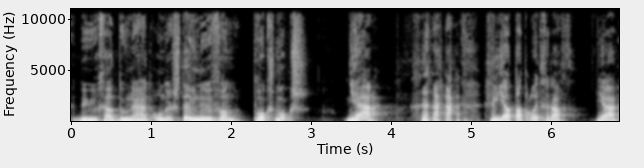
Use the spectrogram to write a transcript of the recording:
nu gaat doen naar het ondersteunen van Proxmox. Ja, wie had dat ooit gedacht? Ja,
